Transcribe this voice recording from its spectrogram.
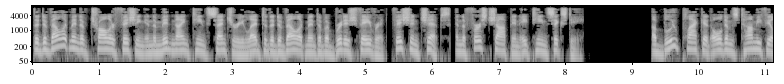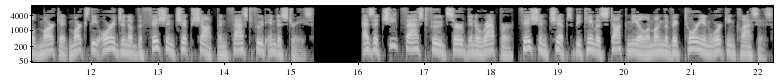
The development of trawler fishing in the mid-19th century led to the development of a British favourite, fish and chips, and the first shop in 1860. A blue plaque at Oldham's Tommyfield Market marks the origin of the fish and chip shop and fast food industries. As a cheap fast food served in a wrapper, fish and chips became a stock meal among the Victorian working classes.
